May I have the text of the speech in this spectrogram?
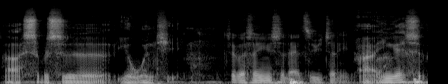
啊，是不是有问题这个声音是来自于这里的啊？应该是的。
